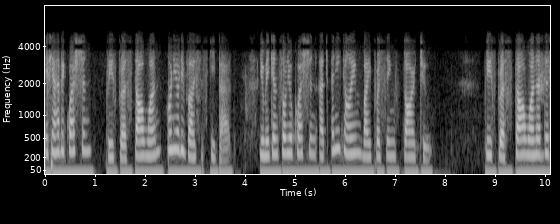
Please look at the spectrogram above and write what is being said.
If you have a question, please press star one on your device's keypad. You may cancel your question at any time by pressing star two. Please press star one at this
